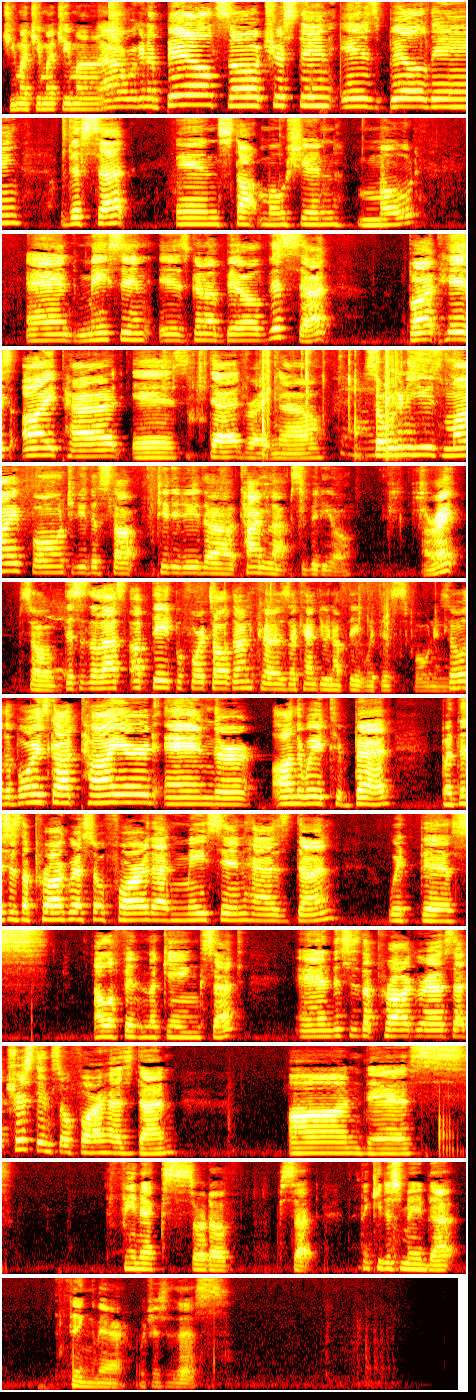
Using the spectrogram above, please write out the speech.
Chima, Chima, Chima. Now we're gonna build. So Tristan is building this set in stop motion mode. And Mason is gonna build this set but his iPad is dead right now. So we're gonna use my phone to do the stop to do the time lapse video. All right. So this is the last update before it's all done because I can't do an update with this phone anymore. So the boys got tired and they're on their way to bed. But this is the progress so far that Mason has done with this elephant looking set. And this is the progress that Tristan so far has done on this Phoenix sort of set. I think he just made that thing there, which is this.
